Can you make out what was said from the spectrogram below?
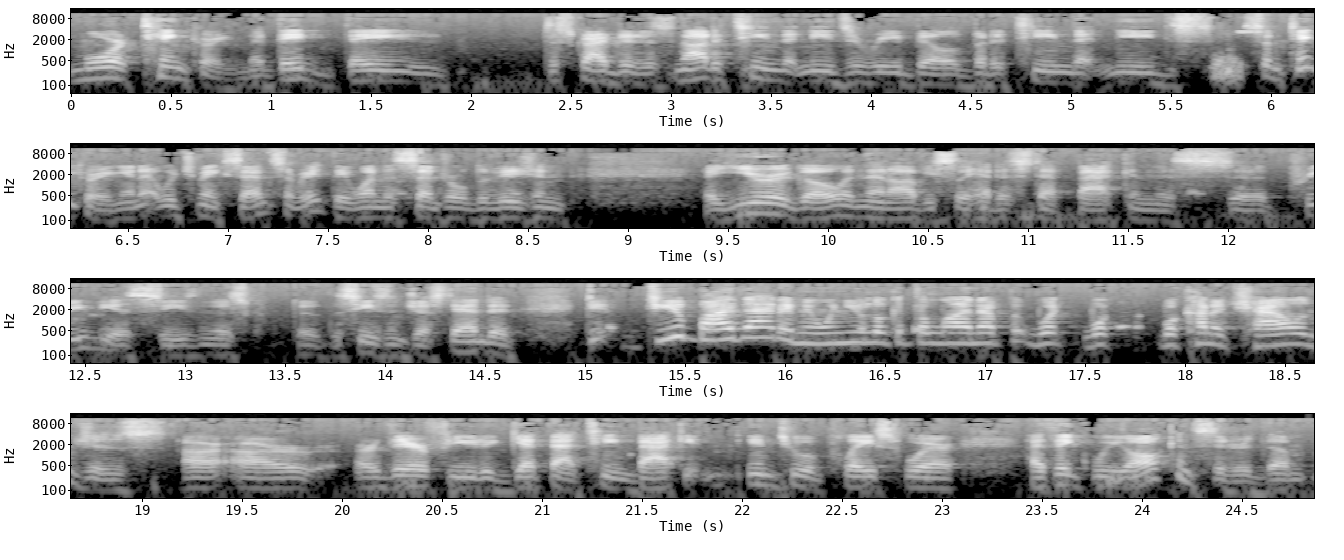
more tinkering. That they they described it as not a team that needs a rebuild, but a team that needs some tinkering, and which makes sense. Right? They won the Central Division a year ago, and then obviously had to step back in this uh, previous season. This the, the season just ended. Do, do, you buy that? I mean, when you look at the lineup, what what what kind of challenges are are, are there for you to get that team back in, into a place where I think we all considered them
